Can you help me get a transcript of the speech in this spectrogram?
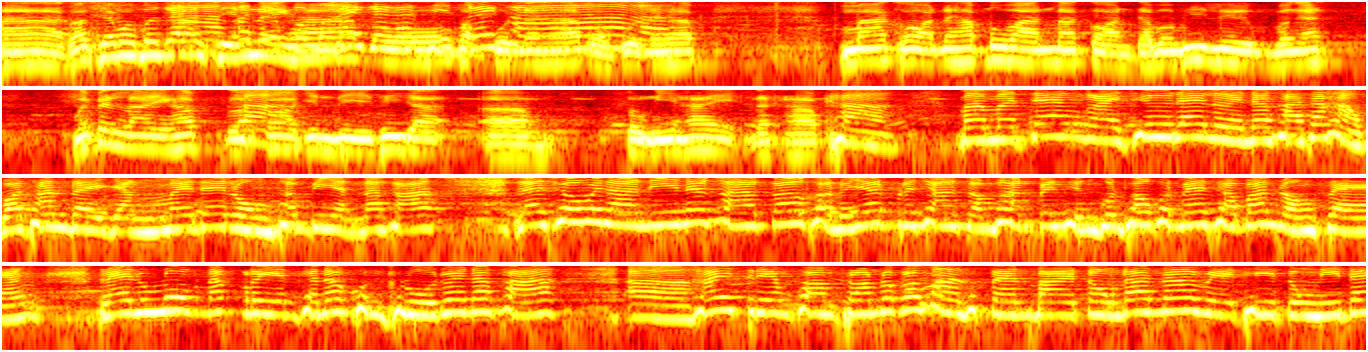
อ่าก็เสียงปรบมือกาลสินธุ์หน่อยครับขอเสียงปรบมือให้กาฬสินธุ์โอ้ขอบคุณด้วยนะครับค่ะขอบคุณนะครับ มาก่อนนะครับเมื่อวานมาก่อนแต่ว่าพี่ลืมว่างั้นไม่เป็นไรครับแล้วก็ยินดีที่จะอ่า ตรงนี้ให้นะครับ ค่ะ มามาแจ้งรายชื่อได้เลยนะคะ ถ้าหากว่าท่านใดยังไม่ได้ลงทะเบียนนะคะ และช่วงเวลานี้นะคะ ก็ขออนุญาตประชาสัมพันธ์ไปถึงคุณพ่อคุณแม่ชาวบ้านหนองแสง และลูกๆนักเรียนคณะคุณครูด้วยนะคะอ่าให้เตรียมความพร้อมแล้วก็มาสแตนบายตรงด้านหน้าเวทีตรงนี้ได้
